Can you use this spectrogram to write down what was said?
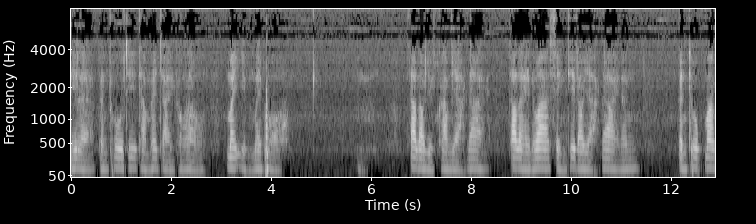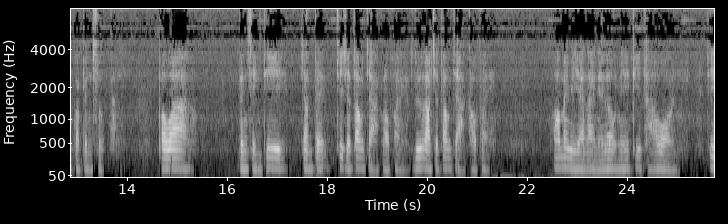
นี้แหละเป็นผู้ที่ทำให้ใจของเราไม่อิ่มไม่พอ ถ้าเราหยุดความอยากได้ ถ้าเราเห็นว่าสิ่งที่เราอยากได้นั้น เป็นทุกข์มากกว่าเป็นสุข เพราะว่าเป็นสิ่งที่จำเป็นที่จะต้องจากเราไป หรือเราจะต้องจากเขาไป เพราะไม่มีอะไรในโลกนี้ที่ถาวรที่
